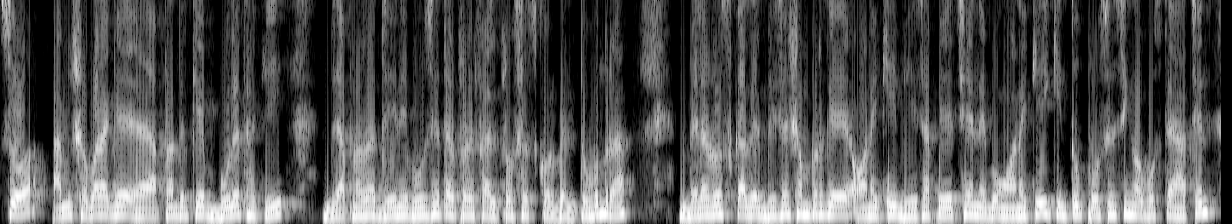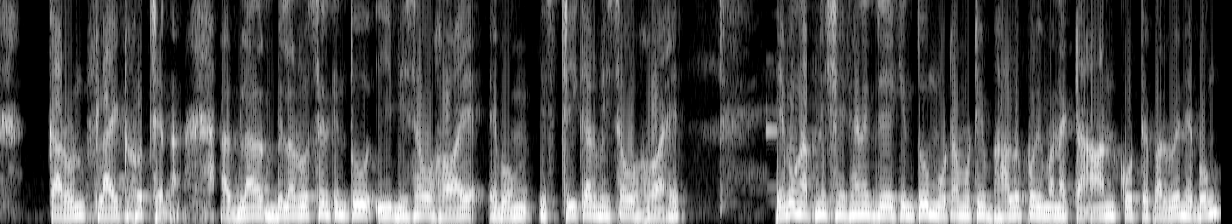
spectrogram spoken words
সো আমি সবার আগে আপনাদেরকে বলে থাকি যে আপনারা জেনে বুঝে তারপরে ফাইল প্রসেস করবেন। তো বন্ধুরা বেলারুস কাজের ভিসা সম্পর্কে অনেকেই ভিসা পেয়েছেন এবং অনেকেই কিন্তু প্রসেসিং অবস্থায় আছেন, কারণ ফ্লাইট হচ্ছে না। আর বেলা- বেলারুসের কিন্তু ই ভিসাও হয় এবং স্টিকার ভিসাও হয়। এবং আপনি সেখানে যে কিন্তু মোটামুটি ভালো পরিমাণে একটা আর্ন করতে পারবেন এবং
